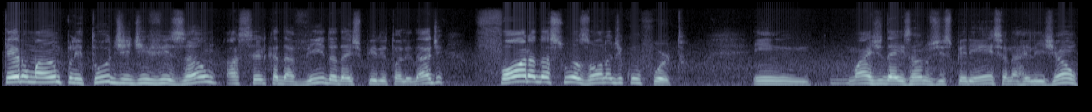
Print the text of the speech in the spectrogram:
ter uma amplitude de visão acerca da vida, da espiritualidade, fora da sua zona de conforto. Em mais de 10 anos de experiência na religião,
